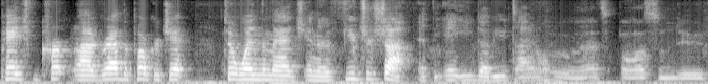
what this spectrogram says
Page cr- uh, grabbed the poker chip to win the match in a future shot at the AEW title. Ooh, that's awesome, dude.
